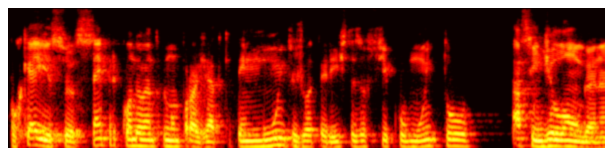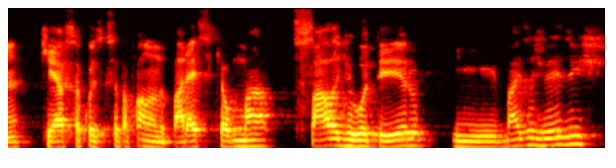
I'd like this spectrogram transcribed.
Porque é isso, eu sempre, quando eu entro num projeto que tem muitos roteiristas, eu fico muito assim, de longa, né? Que é essa coisa que você tá falando. Parece que é uma sala de roteiro, e mas às vezes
